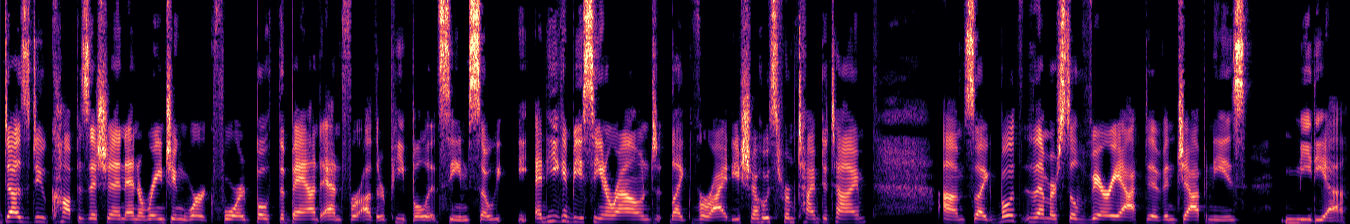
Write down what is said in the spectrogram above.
does do composition and arranging work for both the band and for other people, it seems. So he, and he can be seen around like variety shows from time to time. Um, so like both of them are still very active in Japanese media.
